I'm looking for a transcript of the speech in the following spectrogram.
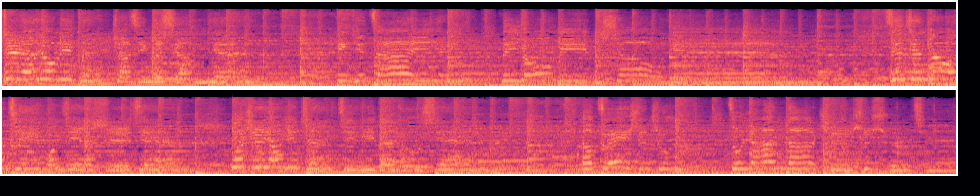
只要用力的抓紧了想念，明天再也没有你的笑脸。渐渐的忘记，忘记了时间，我只要沿着记忆的路线，到最深处，纵然那只是瞬间。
